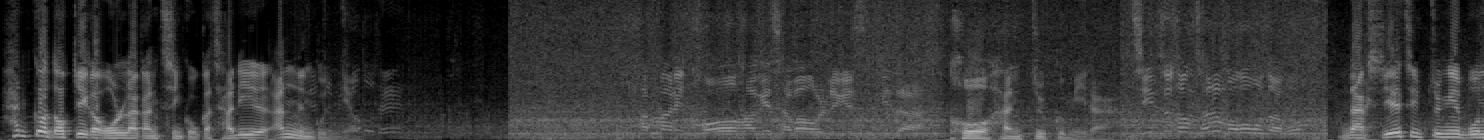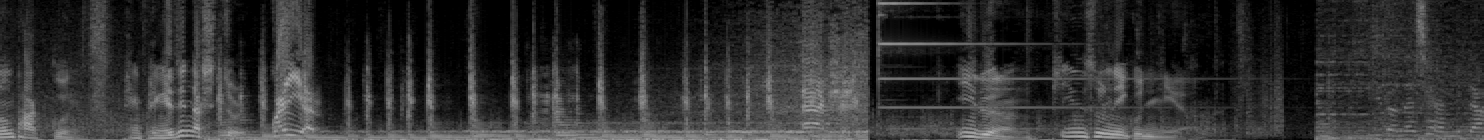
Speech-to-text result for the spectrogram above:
한껏 어깨가 올라간 친구가 자리에 앉는군요. 한 마리 더 하게 잡아 올리겠습니다. 거한 쭈꾸미라. 진수성찬을 먹어보자고. 낚시에 집중해보는 박군. 팽팽해진 낚싯줄. 과연! 이른 빈순이군요. 일어나셔야 합니다.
